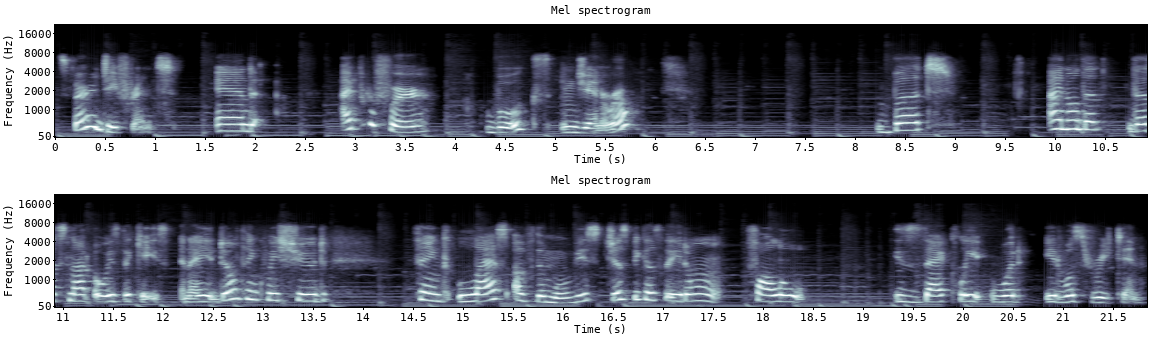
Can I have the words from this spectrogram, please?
It's very different. And I prefer books in general. But I know that that's not always the case. And I don't think we should think less of the movies just because they don't follow exactly what it was written.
